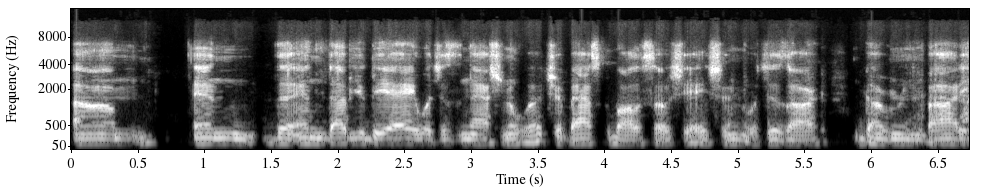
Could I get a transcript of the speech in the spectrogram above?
Um, in the NWBA, which is the National Wheelchair Basketball Association, which is our governing body.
